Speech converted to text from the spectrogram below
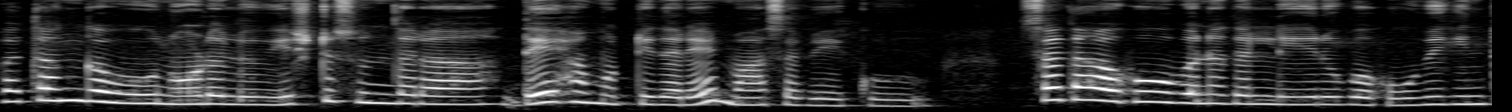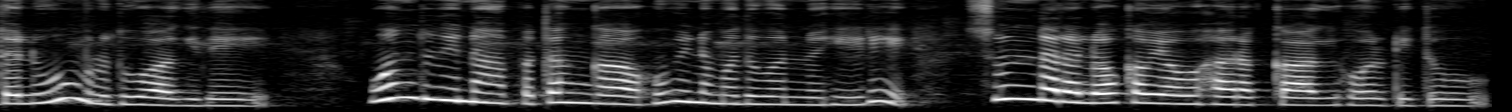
ಪತಂಗವು ನೋಡಲು ಎಷ್ಟು ಸುಂದರ, ದೇಹ ಮುಟ್ಟಿದರೆ ಮಾಸಬೇಕು. ಸದಾ ಹೂವನದಲ್ಲಿ ಇರುವ ಹೂವಿಗಿಂತಲೂ ಮೃದುವಾಗಿದೆ. ಒಂದು ದಿನ ಪತಂಗ ಹೂವಿನ ಮಧುವನ್ನು ಹೀರಿ ಸುಂದರ ಲೋಕವ್ಯವಹಾರಕ್ಕಾಗಿ ಹೊರಟಿತು.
